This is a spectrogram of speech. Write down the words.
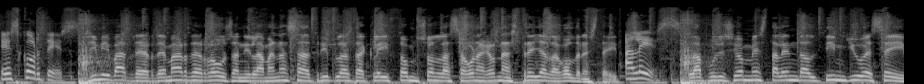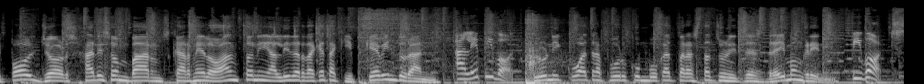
Downtown. Escortes. Jimmy Butler, DeMar DeRozan i l'amenaça de triples de Clay Thompson, la segona gran estrella de Golden State. A l'est. La posició més talent del Team USA, Paul George, Harrison Barnes, Carmelo Anthony, el líder d'aquest equip, Kevin Durant. A pivot. L'únic 4 pur convocat per Estats Units és Draymond Green. Pivots.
